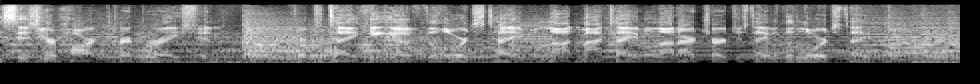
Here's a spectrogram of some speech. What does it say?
This is your heart preparation for partaking of the Lord's table. Not my table, not our church's table, the Lord's table. Let's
